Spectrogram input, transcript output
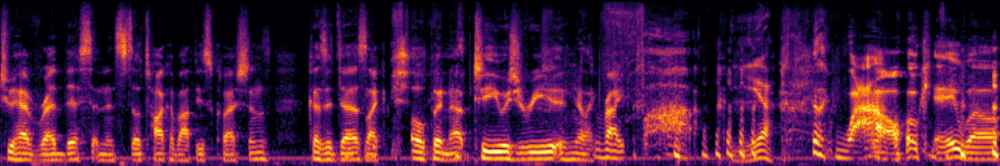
to have read this and then still talk about these questions because it does like open up to you as you read, and you're like, Right. fuck. yeah. You're like, wow, okay, well,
